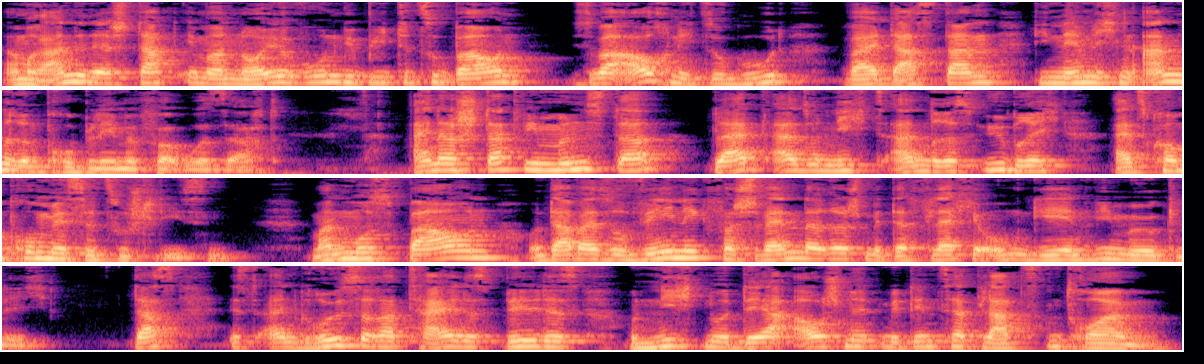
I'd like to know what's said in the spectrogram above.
Am Rande der Stadt immer neue Wohngebiete zu bauen, ist aber auch nicht so gut, weil das dann die nämlichen anderen Probleme verursacht. Einer Stadt wie Münster bleibt also nichts anderes übrig, als Kompromisse zu schließen. Man muss bauen und dabei so wenig verschwenderisch mit der Fläche umgehen wie möglich. Das ist ein größerer Teil des Bildes und nicht nur der Ausschnitt mit den zerplatzten Träumen.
